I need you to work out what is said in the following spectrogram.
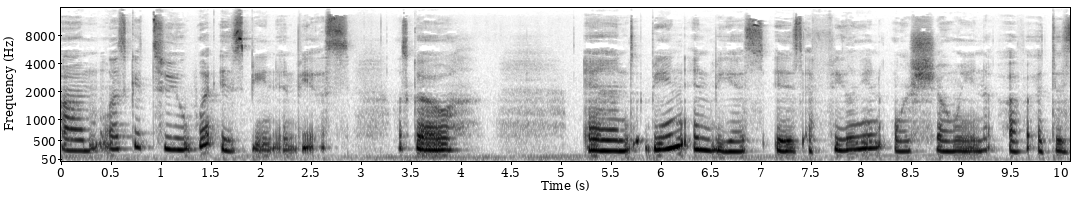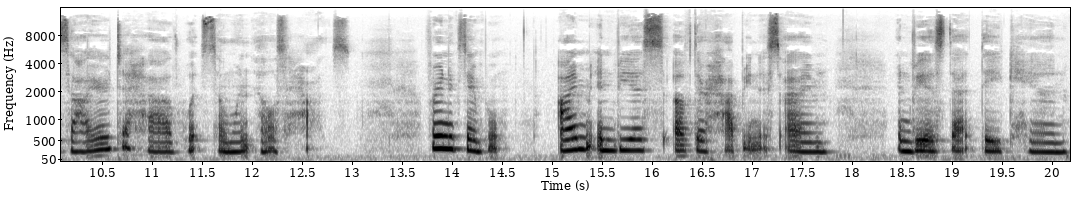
Um, let's get to what is being envious. Let's go. And being envious is a feeling or showing of a desire to have what someone else has. For an example, I'm envious of their happiness. I'm envious that they can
